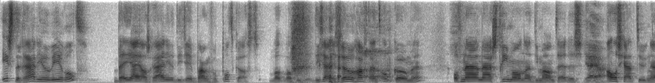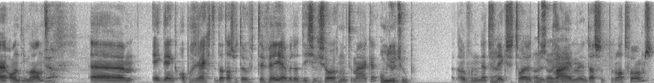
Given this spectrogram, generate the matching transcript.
Is de radiowereld, ben jij als radio-dj bang voor podcasts? Want, want die, die zijn zo hard aan het opkomen. Of naar, naar stream on demand, hè? Dus Ja, ja. alles gaat natuurlijk naar on demand. ja. Ehm, ik denk oprecht dat als we het over tv hebben, dat die zich zorgen moeten maken. Om YouTube. Over Netflix, Twi- Oh, Prime, en dat soort platforms.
